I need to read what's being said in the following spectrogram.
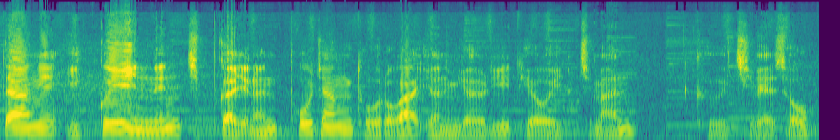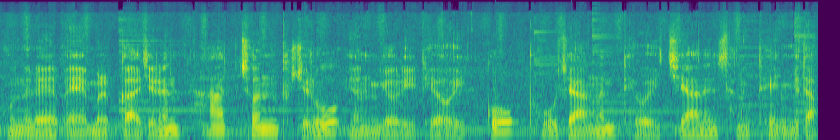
땅의 입구에 있는 집까지는 포장 도로가 연결이 되어 있지만 그 집에서 오늘의 매물까지는 하천 부지로 연결이 되어 있고 포장은 되어 있지 않은 상태입니다.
